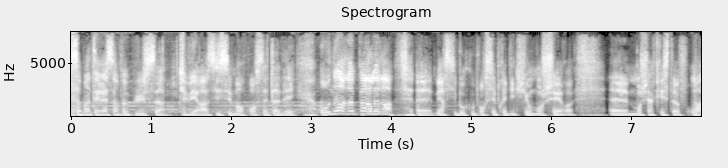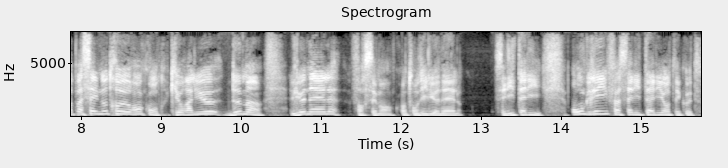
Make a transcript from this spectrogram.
Ça m'intéresse un peu plus, ça. Tu verras si c'est mort pour cette année. On en reparlera. Euh, merci beaucoup pour ces prédictions, mon cher, euh, mon cher Christophe. On va passer à une autre rencontre qui aura lieu demain. Lionel, forcément, quand on dit Lionel, c'est l'Italie. Hongrie face à l'Italie, on t'écoute.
